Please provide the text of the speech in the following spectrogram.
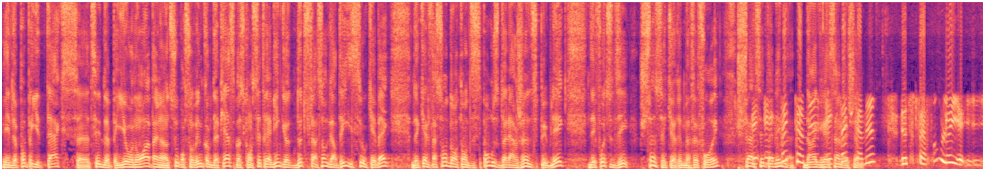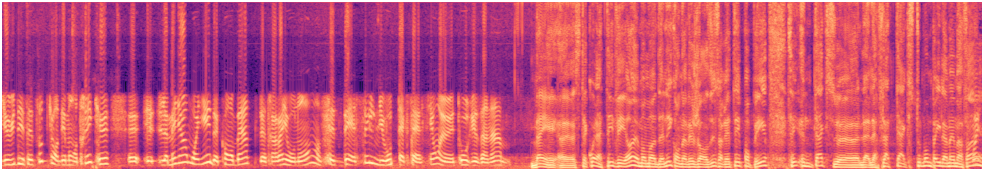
et de pas payer de taxes, euh, tu sais, de payer au noir par en dessous pour sauver une coupe de pièces, parce qu'on sait très bien que de toute façon, regardez ici au Québec, de quelle façon dont on dispose de l'argent du public, des fois tu te dis, je sais que me fait fourrer, je suis assez tanné d'engraisser la machine. De toute façon, là, il y, a eu des études qui ont démontré que euh, le meilleur moyen de combattre le travail au noir, c'est de baisser le niveau de taxation à un taux raisonnable. Ben, euh, c'était quoi la TVA à un moment donné qu'on avait jasé, ça aurait été pas pire. C'est une taxe, euh, la, flat tax, tout le monde paye la même affaire.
